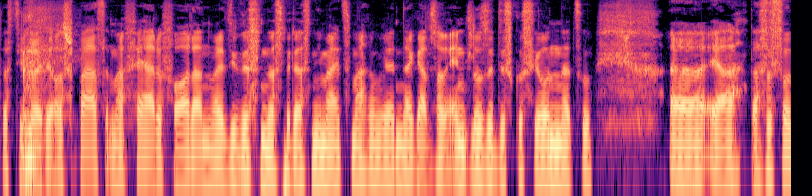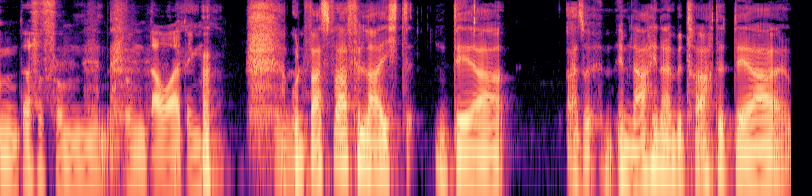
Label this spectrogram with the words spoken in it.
dass die Leute aus Spaß immer Pferde fordern, weil sie wissen, dass wir das niemals machen werden. Da gab es auch endlose Diskussionen dazu. Äh, ja, das ist so ein, das ist so ein, so ein Dauerding. Und was war vielleicht der, also im Nachhinein betrachtet, der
